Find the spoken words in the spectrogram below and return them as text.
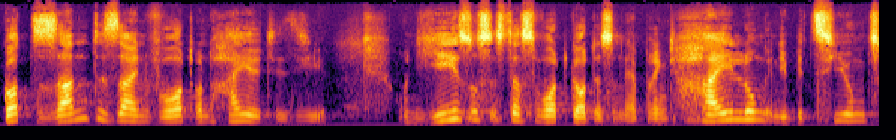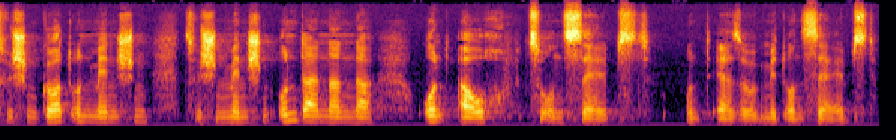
Gott sandte sein Wort und heilte sie. Und Jesus ist das Wort Gottes und er bringt Heilung in die Beziehung zwischen Gott und Menschen, zwischen Menschen untereinander und auch zu uns selbst und also mit uns selbst.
